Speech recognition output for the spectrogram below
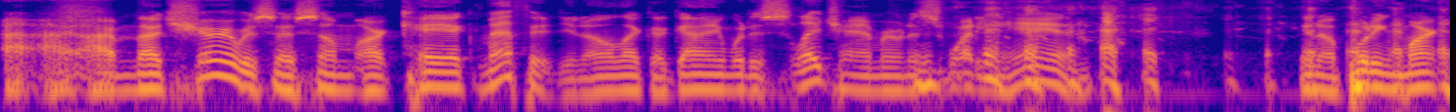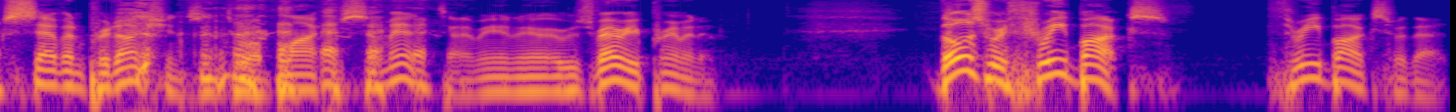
I, I, I'm not sure it was uh, some archaic method, you know, like a guy with a sledgehammer and a sweaty hand, you know, putting Mark Seven Productions into a block of cement. I mean, it was very primitive. Those were three bucks, three bucks for that,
